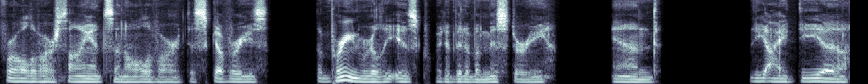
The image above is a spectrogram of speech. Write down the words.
For all of our science and all of our discoveries, the brain really is quite a bit of a mystery. And the idea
